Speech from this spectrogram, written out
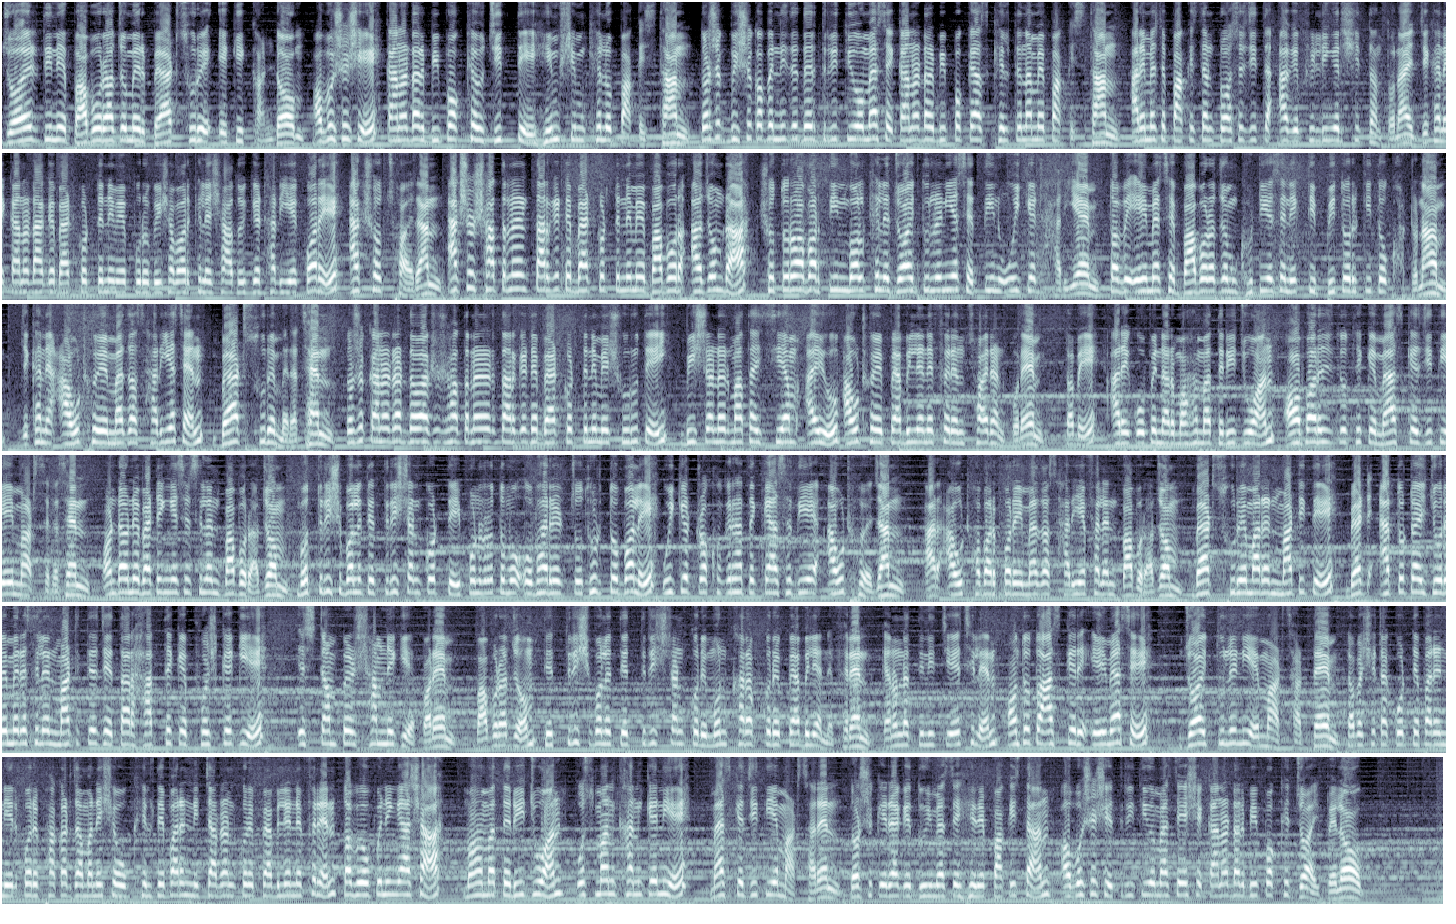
জয়ের দিনে বাবর আজমের ব্যাট ছুড়ে একই কাণ্ডম। অবশেষে কানাডার বিপক্ষেও জিততে হিমশিম খেল পাকিস্তান। দর্শক, বিশ্বকাপে নিজেদের তৃতীয় ম্যাচে কানাডার বিপক্ষে আজ খেলতে নামে পাকিস্তান। আর এই ম্যাচে পাকিস্তান টসে জিতে আগে ফিল্ডিং এর সিদ্ধান্ত নেয়, যেখানে কানাডা আগে ব্যাট করতে নেমে পুরো বিশ ওভার খেলে সাত উইকেট হারিয়ে করে একশো ছয় রান। একশো সাত রানের টার্গেটে ব্যাট করতে নেমে বাবর আজমরা সতেরো আবার তিন বল খেলে জয় তুলে নিয়েছে তিন উইকেট হারিয়ে। তবে এই ম্যাচে বাবর আজম ঘটিয়েছেন একটি বিতর্কিত ঘটনা, যেখানে আউট হয়ে মেজাজ হারিয়েছেন, ব্যাট ছুড়ে মেরেছেন। দর্শক, কানাডার দেওয়া একশো সাত রানের টার্গেটে ব্যাট করতে নেমে শুরুতেই বিশ রানের মাথায় সিয়াম আয়ুব আউট হয়ে প্যাভিলিয়নে ফেরেন ছয় রান করে। তবে আরেক ওপেনার মোহাম্মদ রিজওয়ান অপরাজিত থেকে ম্যাচকে জিতিয়ে মাঠ ছেড়েছেন। অনডাউনে ব্যাটিং এসেছিলেন বাবর আজম। বত্রিশ বলে তেত্রিশ রান করতেই পনেরোতম ওভারের চতুর্থ বলে উইকেট রক্ষকের হাতে ক্যাচ দিয়ে আউট হয়ে যান। আর আউট হবার পরে মেজাজ হারিয়ে ফেলেন বাবর আজম। ব্যাট ছুঁড়ে মারেন মাটিতে। ব্যাট এতটাই জোরে মেরেছিলেন মাটিতে যে তার হাত থেকে ফসকে গিয়ে স্টাম্পের সামনে গিয়ে পড়েন বাবর আজম তেত্রিশ বলে তেত্রিশ রান করে মন খারাপ করে প্যাভিলিয়নে ফেরেন। কেননা তিনি চেয়েছিলেন অন্তত আজকের এই ম্যাচে জয় তুলে নিয়ে মাঠ ছাড়তেন। তবে সেটা করতে পারেন এরপরে ফাঁকার জামানে সেও খেলতে পারেননি। চার রান করে প্যাভিলিয়নে ফেরেন। তবে ওপেনিং এ আসা মোহাম্মদ রিজওয়ান ওসমান খানকে নিয়ে ম্যাচকে জিতিয়ে মাঠ ছাড়েন। দর্শকের আগে দুই ম্যাচে হেরে পাকিস্তান, অবশেষে তৃতীয় ম্যাচে এসে কানাডার বিপক্ষে জয় পেল।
